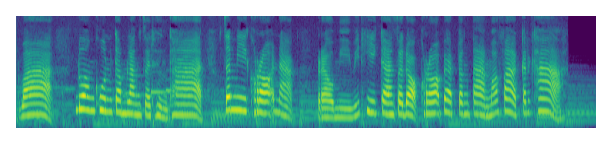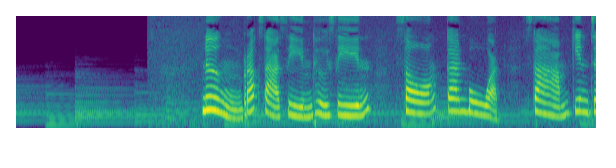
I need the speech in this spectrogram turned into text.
ตุว่า ดวงคุณกำลังจะถึงคาด จะมีเคราะห์หนัก เรามีวิธีการสะเดาะเคราะห์แบบต่างๆ มาฝากกันค่ะ 1. รักษาศีลถือศีล 2. การบวช 3. กินเจ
